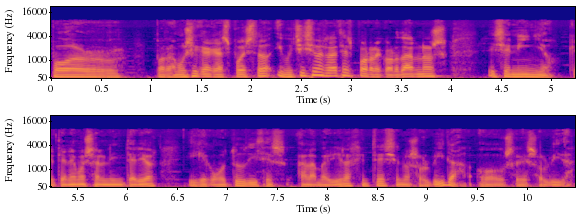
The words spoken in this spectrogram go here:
por, por la música que has puesto y muchísimas gracias por recordarnos ese niño que tenemos en el interior y que como tú dices, a la mayoría de la gente se nos olvida o se les olvida.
